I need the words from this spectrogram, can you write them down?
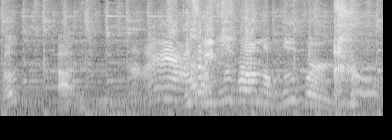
folks. Uh, this week. This This week blooper on the bloopers.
